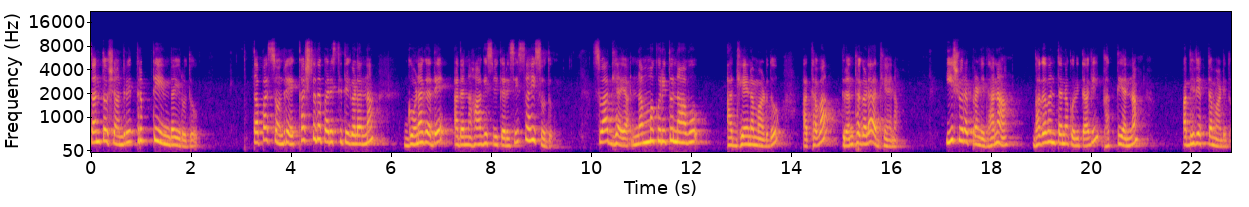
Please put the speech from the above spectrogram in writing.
ಸಂತೋಷ ಅಂದರೆ ತೃಪ್ತಿಯಿಂದ ಇರೋದು. ತಪಸ್ಸು ಅಂದರೆ ಕಷ್ಟದ ಪರಿಸ್ಥಿತಿಗಳನ್ನು ಗೊಣಗದೆ ಅದನ್ನು ಹಾಗೆ ಸ್ವೀಕರಿಸಿ ಸಹಿಸೋದು. ಸ್ವಾಧ್ಯಾಯ, ನಮ್ಮ ಕುರಿತು ನಾವು ಅಧ್ಯಯನ ಮಾಡೋದು ಅಥವಾ ಗ್ರಂಥಗಳ ಅಧ್ಯಯನ ಈಶ್ವರ ಪ್ರಣಿಧಾನ ಭಗವಂತನ ಕುರಿತಾಗಿ ಭಕ್ತಿಯನ್ನು ಅಭಿವ್ಯಕ್ತ ಮಾಡಿದು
